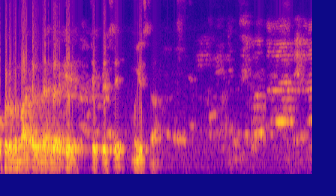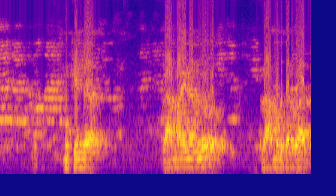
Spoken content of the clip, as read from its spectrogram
ఒక రెండు మాటలు మీ అందరికీ చెప్పేసి ముగిస్తాను. ముఖ్యంగా రామాయణంలో రాముడు తర్వాత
